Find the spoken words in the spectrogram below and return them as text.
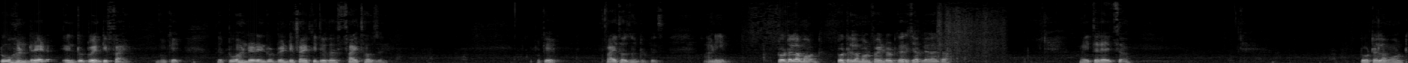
two hundred into twenty five okay तर two hundred into twenty five किती होतात? Five thousand okay five thousand rupees आणि total amount total amount find out करायची आपल्याला आता. मग इथे लिहायचं total amount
